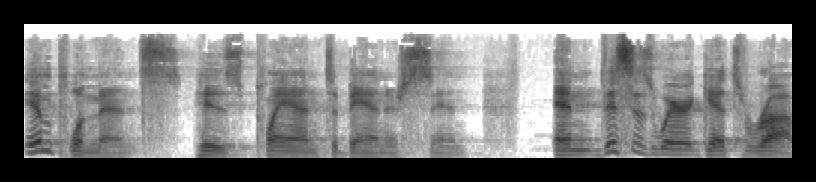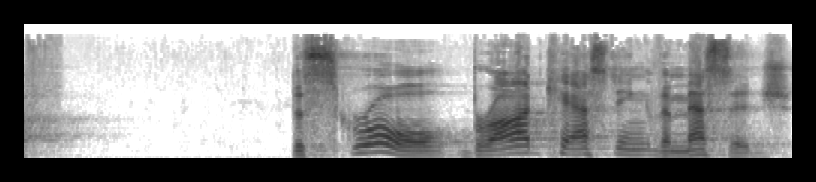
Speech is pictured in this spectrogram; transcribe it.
implements his plan to banish sin. And this is where it gets rough. The scroll broadcasting the message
